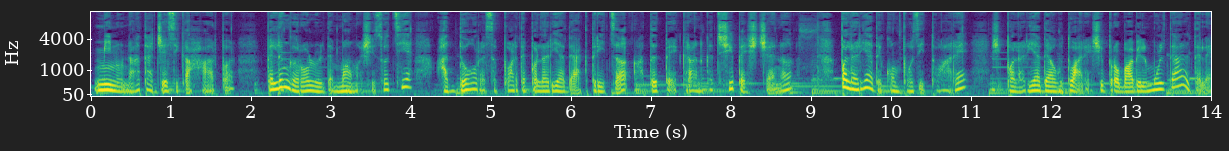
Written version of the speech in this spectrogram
Minunata Jessica Harper, pe lângă rolul de mamă și soție, adoră să poarte pălăria de actriță, atât pe ecran cât și pe scenă, pălăria de compozitoare și pălăria de autoare și probabil multe altele,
